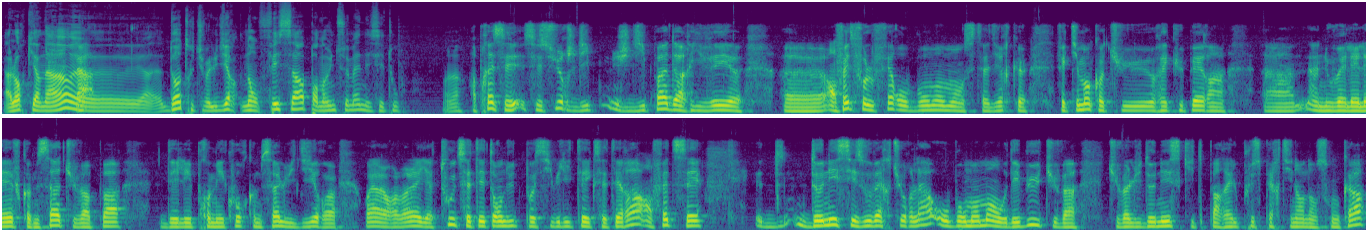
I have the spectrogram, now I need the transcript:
Alors qu'il y en a un, ah. euh, d'autres, tu vas lui dire non, fais ça pendant une semaine et c'est tout. Après, c'est sûr, je dis, je dis pas d'arriver. Euh, euh, en fait, il faut le faire au bon moment. C'est-à-dire que, effectivement, quand tu récupères un, nouvel élève comme ça, tu vas pas dès les premiers cours comme ça lui dire euh, ouais alors voilà il y a toute cette étendue de possibilités etc. En fait, c'est donner ces ouvertures là au bon moment. Au début, tu vas tu vas lui donner ce qui te paraît le plus pertinent dans son cas.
